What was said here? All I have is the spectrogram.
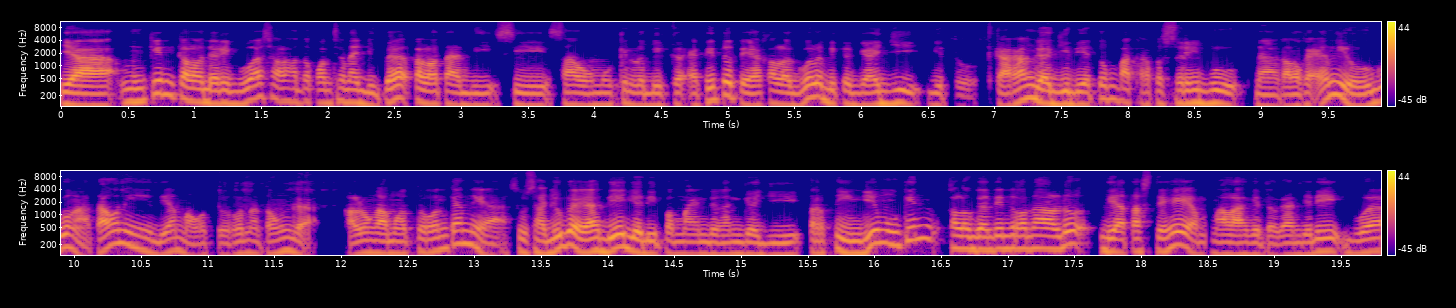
ya mungkin kalau dari gua salah satu concernnya juga kalau tadi si Saung mungkin lebih ke attitude ya, kalau gue lebih ke gaji gitu. Sekarang gaji dia tuh 400 ribu. Nah kalau ke MU gue nggak tahu nih dia mau turun atau enggak kalau nggak mau turun kan ya susah juga ya dia jadi pemain dengan gaji tertinggi mungkin kalau gantiin Ronaldo di atas DH ya malah gitu kan. Jadi gue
